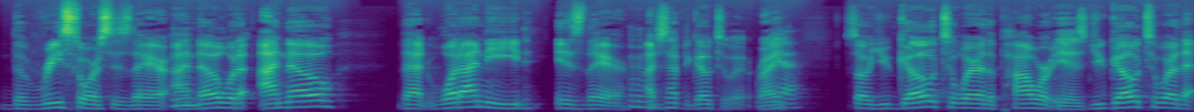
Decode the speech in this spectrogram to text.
the resource is there. Mm-hmm. I know what I know that what I need is there. I just have to go to it, right? Mm-hmm. Yeah. So you go to where the power is. You go to where the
